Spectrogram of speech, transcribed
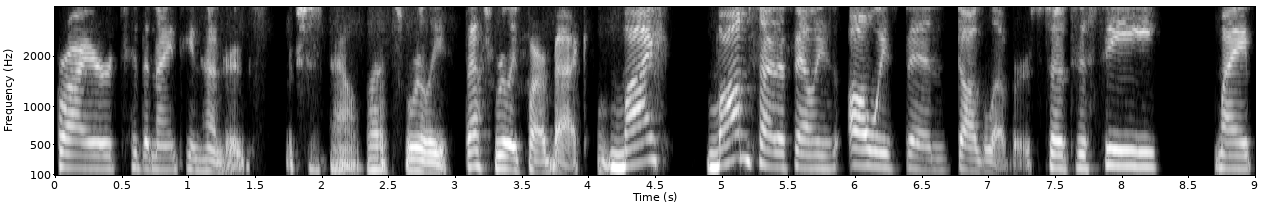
prior to the 1900s, which is now that's really that's really far back. My mom's side of the family has always been dog lovers. So to see my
